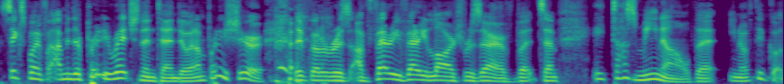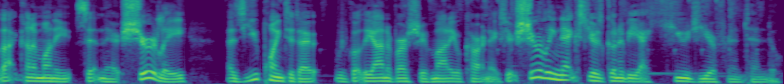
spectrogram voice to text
six point five. I mean, they're pretty rich, Nintendo, and I'm pretty sure they've got a, res- a very, very large reserve. But um, it does mean, Al, that, you know, if they've got that kind of money sitting there, surely, as you pointed out, we've got the anniversary of Mario Kart next year. Surely next year is going to be a huge year for Nintendo.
